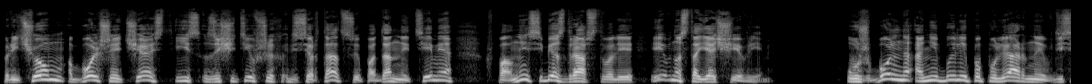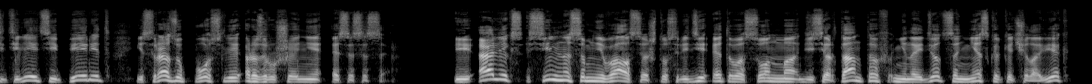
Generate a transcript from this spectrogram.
Причем большая часть из защитивших диссертацию по данной теме вполне себе здравствовали и в настоящее время. Уж больно они были популярны в десятилетии перед и сразу после разрушения СССР. И Алекс сильно сомневался, что среди этого сонма диссертантов не найдется несколько человек,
